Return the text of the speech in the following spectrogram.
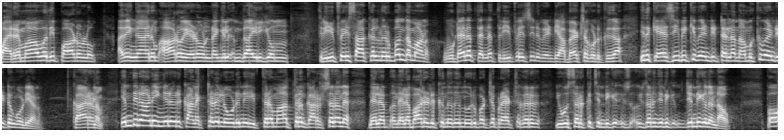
പരമാവധി പാടുള്ളൂ. അതെങ്ങാനും ആറോ ഏഴോ ഉണ്ടെങ്കിൽ എന്തായിരിക്കും? ത്രീ ഫേസ് ആക്കൽ നിർബന്ധമാണ്. ഉടനെ തന്നെ ത്രീ ഫേസിന് വേണ്ടി അപേക്ഷ കൊടുക്കുക. ഇത് കെ സി ബിക്ക് വേണ്ടിയിട്ടല്ല നമുക്ക് വേണ്ടിയിട്ടും കൂടിയാണ്. കാരണം എന്തിനാണ് ഇങ്ങനെ ഒരു കണക്റ്റഡ് ലോഡിന് ഇത്രമാത്രം കർശന നില നിലപാടെടുക്കുന്നത് എന്ന് ഒരു പക്ഷേ പ്രേക്ഷകർ യൂസർക്ക് ചിന്തിക്ക യൂസറും ചിന്തിക്ക ചിന്തിക്കുന്നുണ്ടാവും. അപ്പോൾ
